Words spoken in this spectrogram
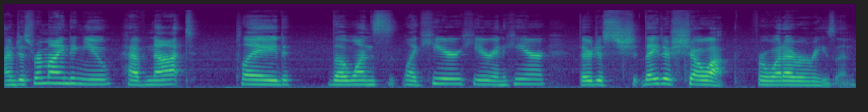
I'm just reminding you, have not played the ones like here, here and here. They're just they just show up for whatever reason.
